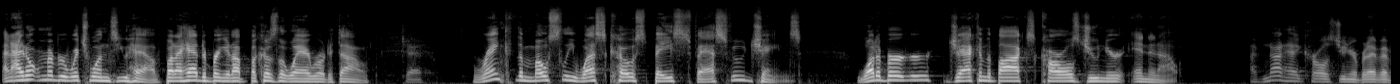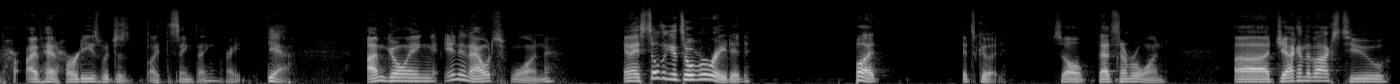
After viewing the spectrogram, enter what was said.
And I don't remember which ones you have, but I had to bring it up because of the way I wrote it down. Okay. Rank the mostly West Coast based fast food chains Whataburger, Jack in the Box, Carl's Jr., In and Out. I've not had Carl's Jr., but I've I've had Hardee's, which is like the same thing, right? Yeah. I'm going in and out one, and I still think it's overrated, but it's good. So that's number one. Uh, Jack in the Box two,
